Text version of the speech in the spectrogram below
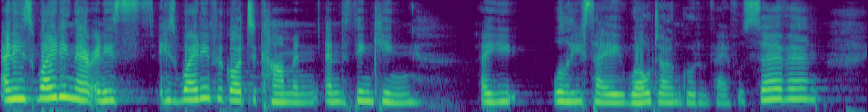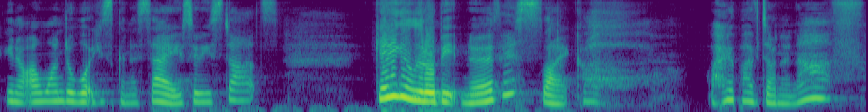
And he's waiting there and he's, he's waiting for God to come and, and thinking, are you, will he say, well done, good and faithful servant? You know, I wonder what he's going to say. So he starts getting a little bit nervous, like, oh, I hope I've done enough.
